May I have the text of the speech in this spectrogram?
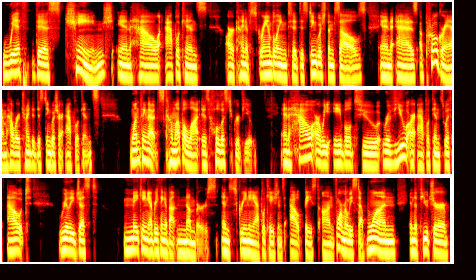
with this change in how applicants are kind of scrambling to distinguish themselves and as a program how we're trying to distinguish our applicants one thing that's come up a lot is holistic review and how are we able to review our applicants without really just making everything about numbers and screening applications out based on formerly step one in the future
